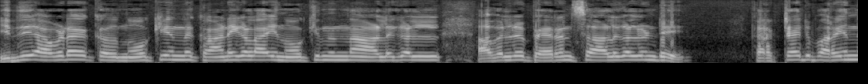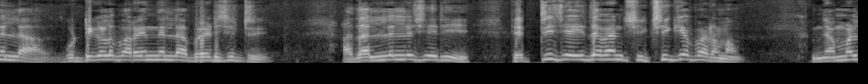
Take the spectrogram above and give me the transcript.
ഇത് അവിടെ നോക്കി നിന്ന് കാണികളായി നോക്കി നിന്ന ആളുകൾ അവരുടെ പേരൻസ് ആളുകളുണ്ട്. കറക്റ്റായിട്ട് പറയുന്നില്ല കുട്ടികൾ പറയുന്നില്ല പേടിച്ചിട്ട്. അതല്ലല്ലോ ശരി. തെറ്റ് ചെയ്തവൻ ശിക്ഷിക്കപ്പെടണം. നമ്മൾ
